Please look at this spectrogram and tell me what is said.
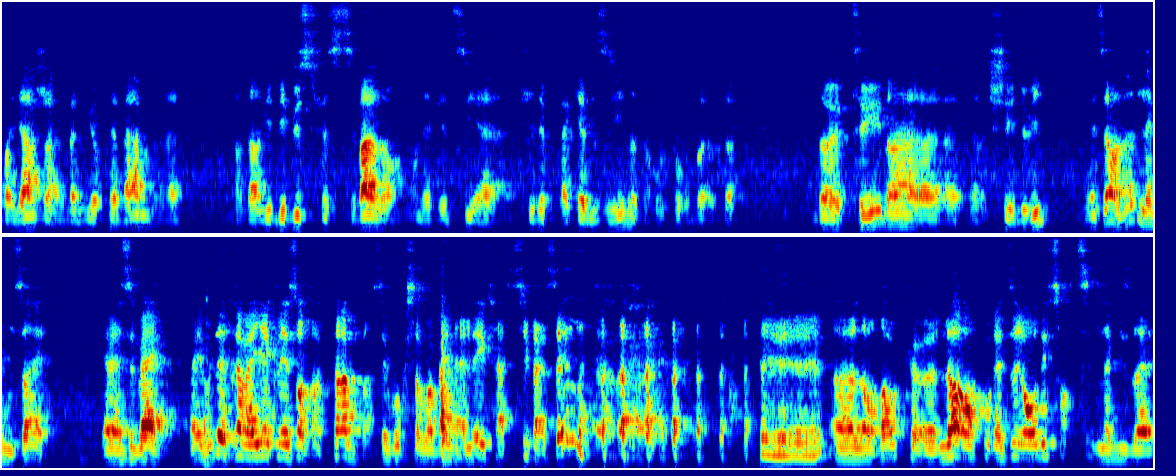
voyage à Maniotevam, euh, dans les débuts du festival, on avait dit à Philippe Mackenzie, autour d'un thé là, euh, euh, chez lui, il m'a dit On a de la misère. Il avait dit Ben, ben vous de travailler avec les Autochtones, pensez-vous que ça va bien aller? Si facile Alors, donc, euh, là, on pourrait dire on est sorti de la misère.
